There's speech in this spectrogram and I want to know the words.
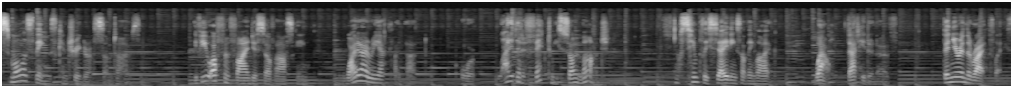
smallest things can trigger us sometimes. If you often find yourself asking, Why did I react like that? Or Why did that affect me so much? Or simply stating something like, Wow, that hit a nerve, then you're in the right place.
